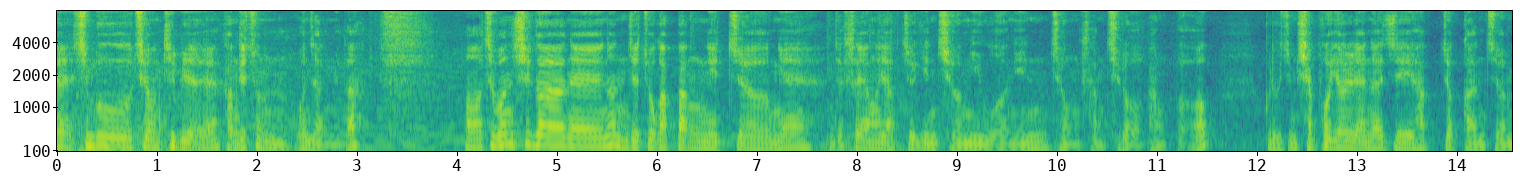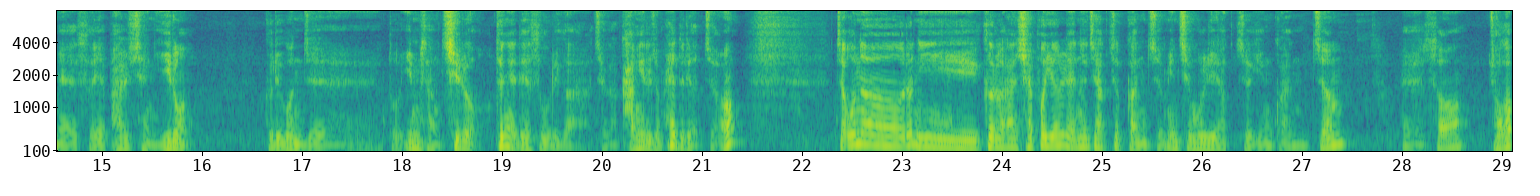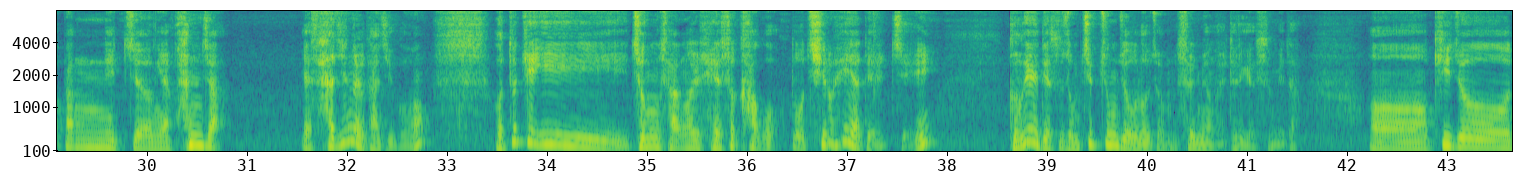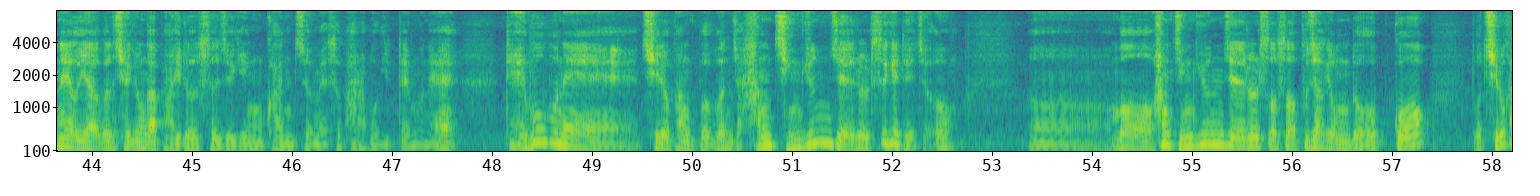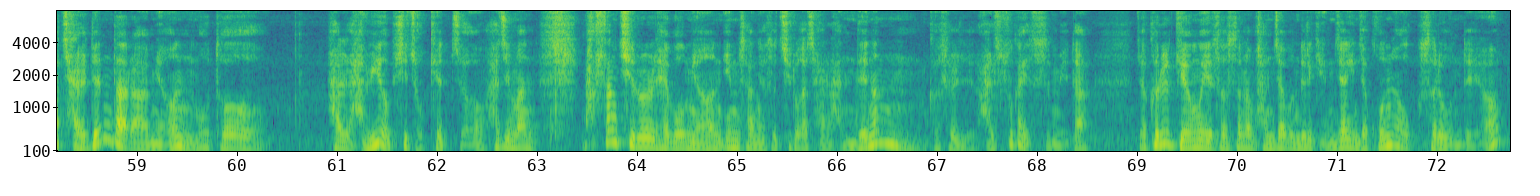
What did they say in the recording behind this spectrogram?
네, 신부체온TV의 강재춘 원장입니다. 어, 저번 시간에는 이제 조갑박리증의 이제 서양의학적인 정의 원인, 정상 치료 방법, 그리고 지금 세포열 에너지 학적 관점에서의 발생 이론, 그리고 이제 또 임상 치료 등에 대해서 우리가 제가 강의를 좀 해드렸죠. 자, 오늘은 이 그러한 세포열 에너지 학적 관점, 인체 물리학적인 관점에서 조갑박리증의 환자의 사진을 가지고 어떻게 이 정상을 해석하고 또 치료해야 될지 그거에 대해서 좀 집중적으로 좀 설명을 드리겠습니다. 어, 기존의 의학은 세균과 바이러스적인 관점에서 바라보기 때문에 대부분의 치료 방법은 이제 항진균제를 쓰게 되죠. 어, 뭐 항진균제를 써서 부작용도 없고 또 치료가 잘 된다라면 뭐 더할 나위 없이 좋겠죠. 하지만 막상 치료를 해보면 임상에서 치료가 잘 안 되는 것을 알 수가 있습니다. 자, 그럴 경우에 있어서는 환자분들이 굉장히 이제 곤혹스러운데요.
